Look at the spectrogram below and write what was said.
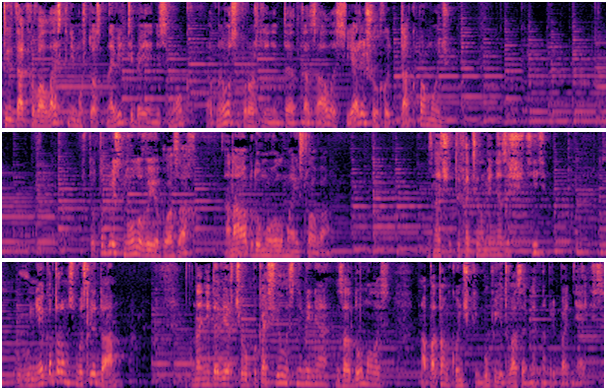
Ты так рвалась к нему, что остановить тебя я не смог. От моего сопровождения ты отказалась, я решил хоть так помочь. Что-то блеснуло в ее глазах. Она обдумывала мои слова. «Значит, ты хотел меня защитить?» «В некотором смысле да». Она недоверчиво покосилась на меня, задумалась, а потом кончики губ едва заметно приподнялись.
